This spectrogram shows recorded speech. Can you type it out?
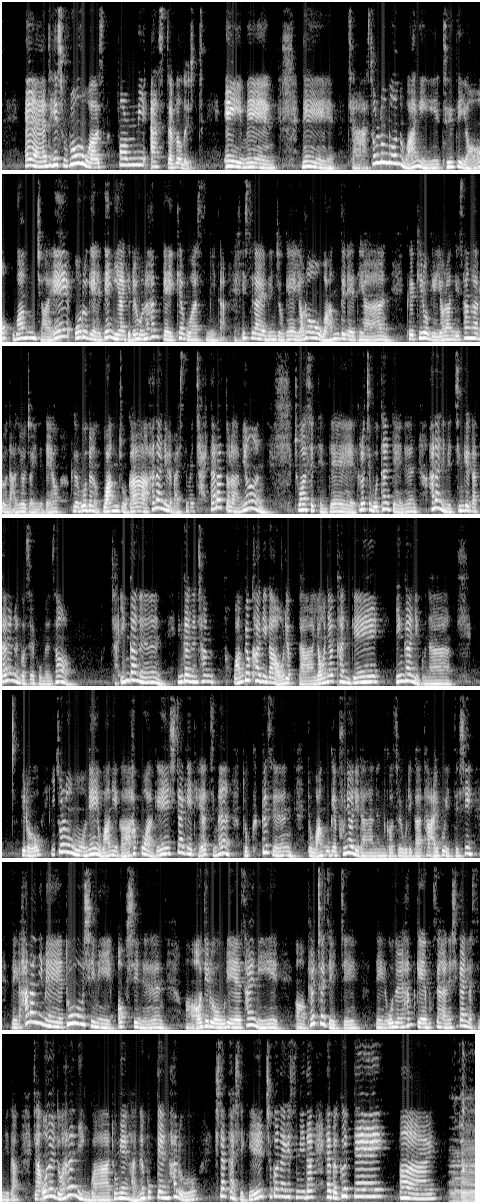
and his rule was firmly established. Amen. 네. 자, 솔로몬 왕이 드디어 왕좌에 오르게 된 이야기를 오늘 함께 익혀보았습니다. 이스라엘 민족의 여러 왕들에 대한 그 기록이 열왕기 상하로 나누어져 있는데요. 그 모든 왕조가 하나님의 말씀을 잘 따랐더라면 좋았을 텐데 그렇지 못할 때에는 하나님의 징계가 따르는 것을 보면서 자, 인간은 인간은 참 완벽하기가 어렵다. 연약한 게 인간이구나. 비록 이 솔로몬의 왕위가 확고하게 시작이 되었지만 또 그 끝은 또 왕국의 분열이라는 것을 우리가 다 알고 있듯이 네, 하나님의 도우심이 없이는 어, 디로 우리의 삶이 어, 펼쳐질지 네, 오늘 함께 묵상하는 시간이었습니다. 자, 오늘도 하나님과 동행하는 복된 하루 시작하시길 축원하겠습니다. Have a good day. Bye.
